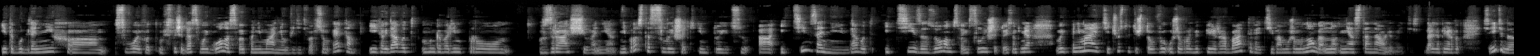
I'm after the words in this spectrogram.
и это будет для них э, свой, вот, слышать, да, свой голос, свое понимание увидеть во всем этом. И когда вот мы говорим про взращивание, не просто слышать интуицию, а идти за ней, да, вот идти за зовом своим, слышать. То есть, например, вы понимаете, чувствуете, что вы уже вроде бы перерабатываете, вам уже много, но не останавливаетесь. Да, например, вот сидите, да,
